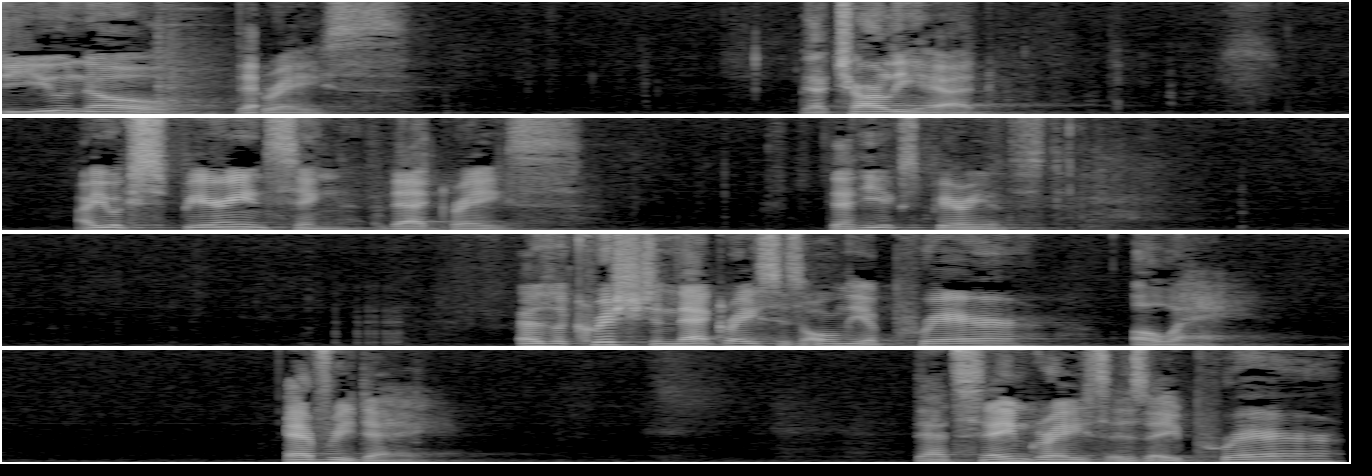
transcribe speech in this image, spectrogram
do you know that grace that Charlie had? Are you experiencing that grace that he experienced? As a Christian, that grace is only a prayer away every day. That same grace is a prayer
